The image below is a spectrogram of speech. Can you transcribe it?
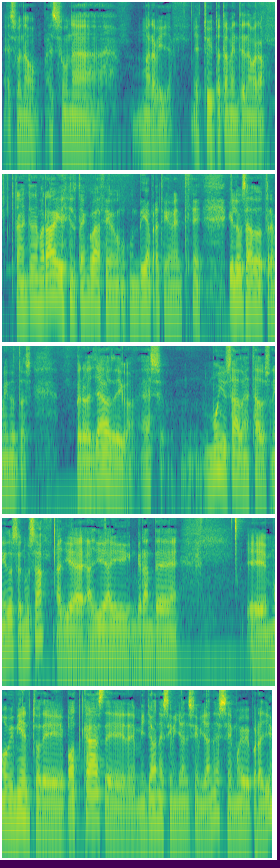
Es una, es una maravilla. Estoy totalmente enamorado. Totalmente enamorado y lo tengo hace un, día prácticamente. Y lo he usado tres minutos. Pero ya os digo, es muy usado en Estados Unidos, en USA. Allí, allí hay grandes eh, movimiento de podcast de, millones y millones y millones. Se mueve por allí.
